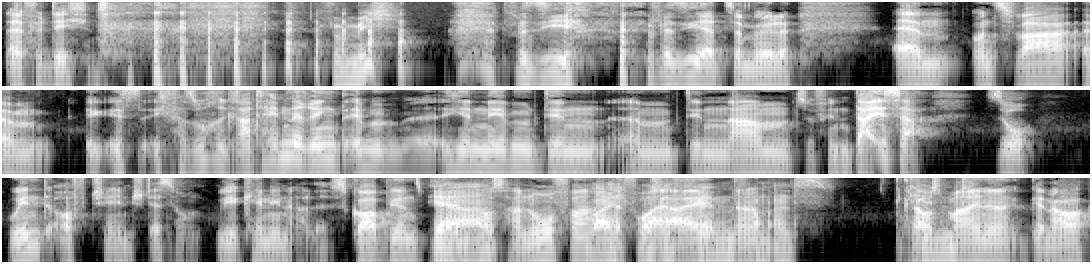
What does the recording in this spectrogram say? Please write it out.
Äh, für dich. Für mich? für sie. für sie, Herr Zermöhle. Ähm, und zwar ähm, ist, ich versuche gerade händeringend im, äh, hier neben den, ähm, den Namen zu finden. Da ist er! So, Wind of Change, der Song. Wir kennen ihn alle. Scorpions, Band Ja, aus Hannover, War ich FYI. Fan ne? von als Klaus Kind. Meine, genau.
